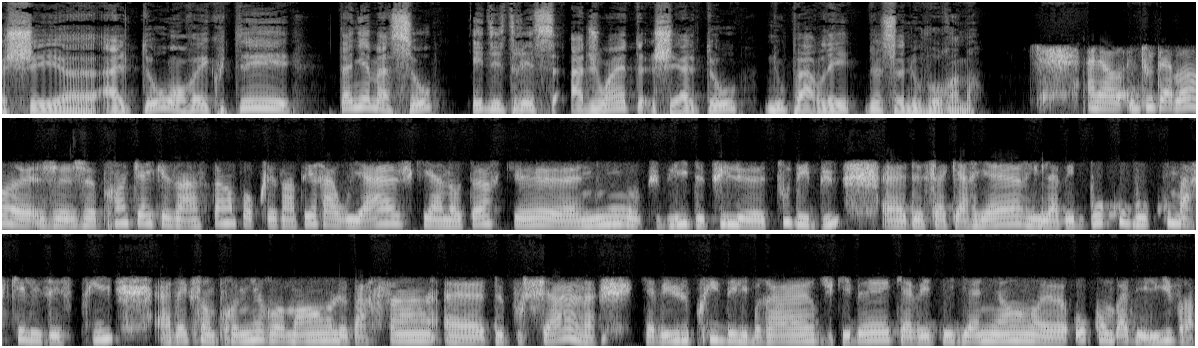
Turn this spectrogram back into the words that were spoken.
chez euh, Alto. On va écouter Tania Massot, éditrice adjointe chez Alto, nous parler de ce nouveau roman. Alors, tout d'abord, euh, je, je prends quelques instants pour présenter Raouillage, qui est un auteur que euh, nous, on publie depuis le tout début euh, de sa carrière. Il avait beaucoup, beaucoup marqué les esprits avec son premier roman, Le parfum de poussière, qui avait eu le prix des libraires du Québec, qui avait été gagnant au combat des livres.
